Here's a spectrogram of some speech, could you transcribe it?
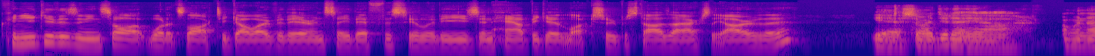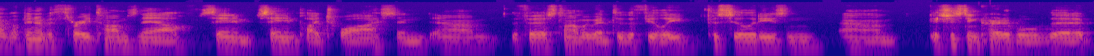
Can you give us an insight what it's like to go over there and see their facilities and how big a like superstars they actually are over there? Yeah, so I did a uh, I went over, I've been over three times now, seen him seen him play twice, and um, the first time we went to the Philly facilities, and um, it's just incredible the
